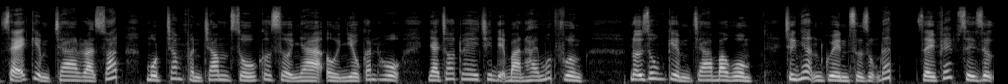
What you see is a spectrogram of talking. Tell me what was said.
sẽ kiểm tra rà soát 100% số cơ sở nhà ở nhiều căn hộ, nhà cho thuê trên địa bàn 21 phường. Nội dung kiểm tra bao gồm chứng nhận quyền sử dụng đất, giấy phép xây dựng,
